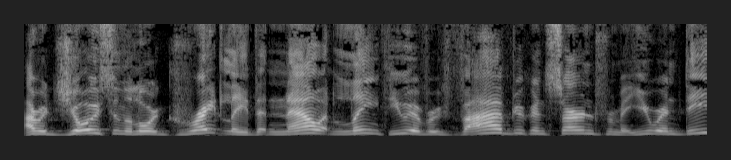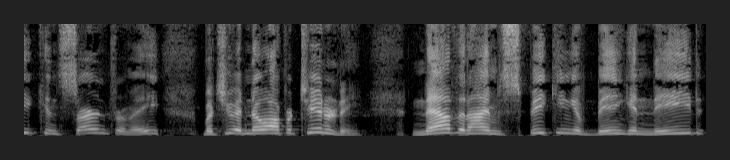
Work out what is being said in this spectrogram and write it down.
I rejoice in the Lord greatly that now at length you have revived your concern for me. You were indeed concerned for me, but you had no opportunity. Now that I am speaking of being in need,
